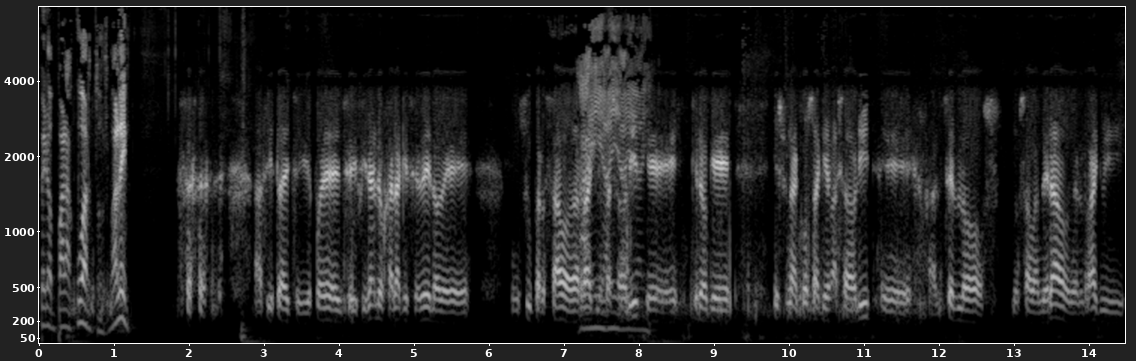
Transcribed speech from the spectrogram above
pero para cuartos, ¿vale? Así está hecho. Y después en semifinal ojalá que se dé lo de un super sábado de rugby en Valladolid, ay, ay. que creo que es una cosa que Valladolid, eh, al ser los, los abanderados del rugby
